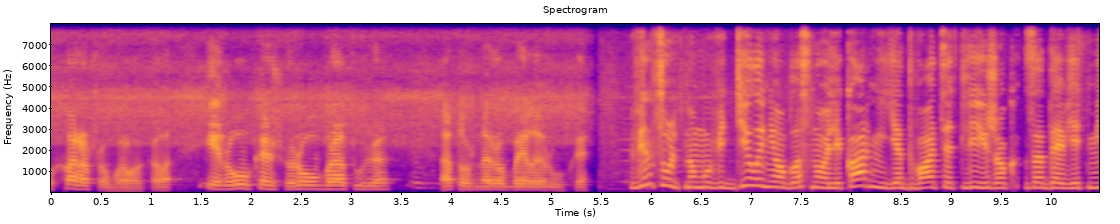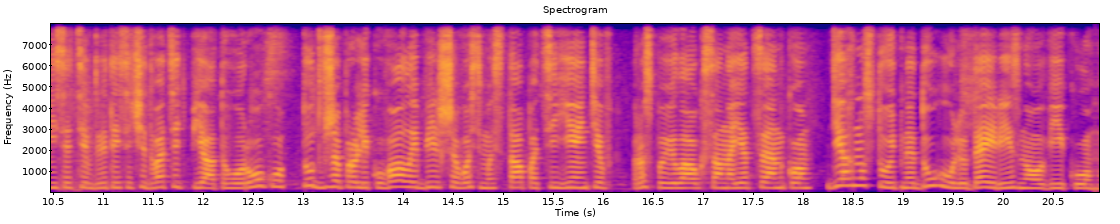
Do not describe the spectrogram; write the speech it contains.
хорошо балакала. І руки ж робраз уже, а то ж не робили руки. В інсультному відділенні обласної лікарні є 20 ліжок. За 9 місяців 2025 року тут вже пролікували більше 800 пацієнтів, розповіла Оксана Яценко. Діагностують недугу у людей різного віку.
